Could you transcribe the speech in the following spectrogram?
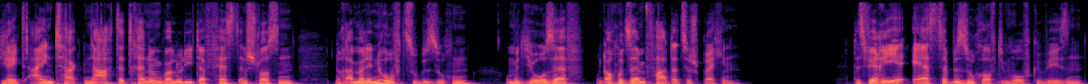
Direkt einen Tag nach der Trennung war Lolita fest entschlossen, noch einmal den Hof zu besuchen, um mit Josef und auch mit seinem Vater zu sprechen. Das wäre ihr erster Besuch auf dem Hof gewesen.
